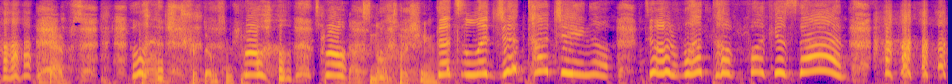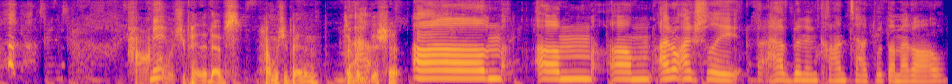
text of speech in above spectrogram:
Debs. Bro, I just tripped over some shit. Bro, bro, That's not touching. that's legit touching! Dude, what the fuck is that? How, how much you pay the devs? How much you pay them to rig this shit? um, um, um, I don't actually have been in contact with them at all.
